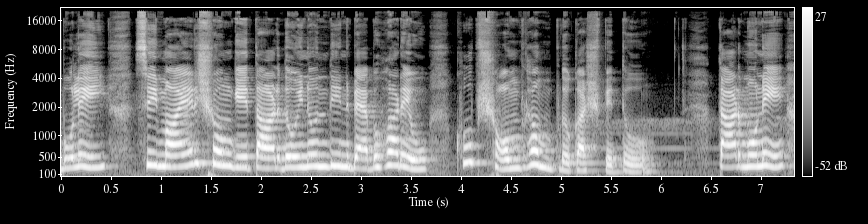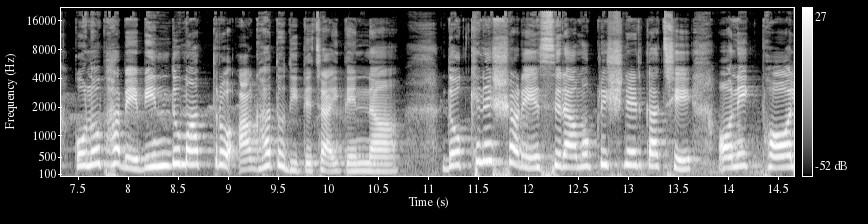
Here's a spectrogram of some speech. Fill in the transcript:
বলেই শ্রী মায়ের সঙ্গে তার দৈনন্দিন ব্যবহারেও খুব সম্ভ্রম প্রকাশ পেত। তার মনে কোনোভাবে বিন্দুমাত্র আঘাতও দিতে চাইতেন না। দক্ষিণেশ্বরে শ্রীরামকৃষ্ণের কাছে অনেক ফল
